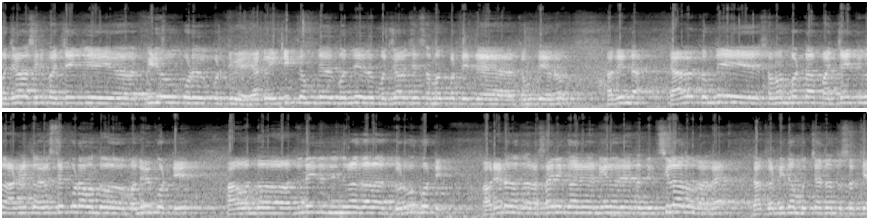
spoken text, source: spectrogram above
ಮಜ್ರಾವಸರಿ ಪಂಚಾಯತಿ ಪಿ ಡಿ ಒ ಕೊಡ ಕೊಡ್ತೀವಿ. ಯಾಕಂದ್ರೆ ಇಂಡಿಕ್ ಕಂಪ್ನಿಯವ್ರು ಬಂದು ಇದು ಮಜ್ರಾವಸರಿ ಸಂಬಂಧಪಟ್ಟಿದ್ದ ಕಂಪ್ನಿಯವರು ಅದರಿಂದ ಯಾವ್ಯಾವ ಕಂಪ್ನಿ ಸಂಬಂಧಪಟ್ಟ ಪಂಚಾಯತಿಗೂ ಆಡಳಿತ ವ್ಯವಸ್ಥೆ ಕೂಡ ಒಂದು ಮನವಿ ಕೊಟ್ಟು, ಆ ಒಂದು ಹದಿನೈದು ದಿನಗಳ ಗಡುವು ಕೊಟ್ಟು. ಅವರೇನೋ ರಾಸಾಯನಿಕ ನೀರು ಅದನ್ನು ನಿಲ್ಲಿಸಿಲ್ಲ ಅನ್ನೋದಾದ್ರೆ, ನಾವು ಖಂಡಿತ ಮುಚ್ಚಾದಂಥ ಸತ್ಯ.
